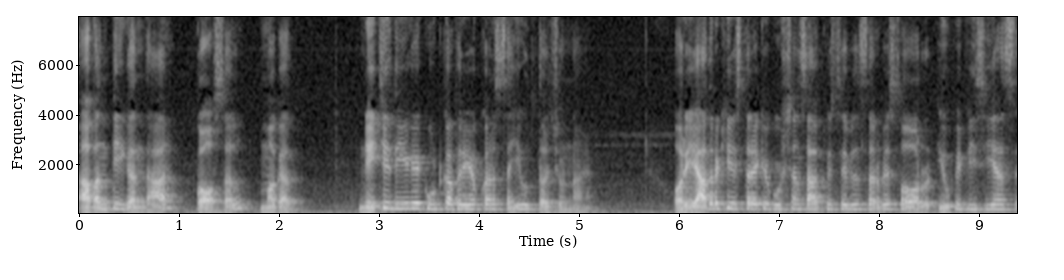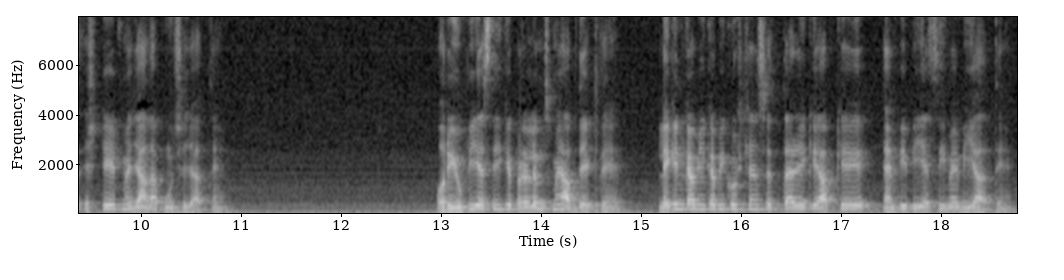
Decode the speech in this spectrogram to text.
अवंती गंधार, कौशल, मगध। नीचे दिए गए कूट का प्रयोग कर सही उत्तर चुनना है। और याद रखिए, इस तरह के क्वेश्चन आपकी सिविल सर्विस और यूपीपीसीएस स्टेट में ज़्यादा पूछे जाते हैं। और यूपीएससी के प्रीलिम्स में आप देखते हैं। लेकिन कभी कभी क्वेश्चन इस तरह के आपके एमपीपीएससी में भी आते हैं।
